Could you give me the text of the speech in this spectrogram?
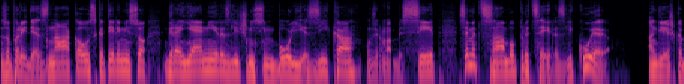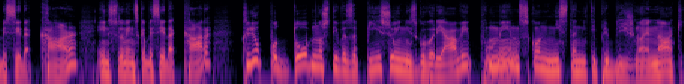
Zaporedje znakov, s katerimi so grajeni različni simboli jezika oziroma besed, se med sabo precej razlikujejo. Angliška beseda car in slovenska beseda kar, kljub podobnosti v zapisu in izgovorjavi, pomensko nista niti približno enaki.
